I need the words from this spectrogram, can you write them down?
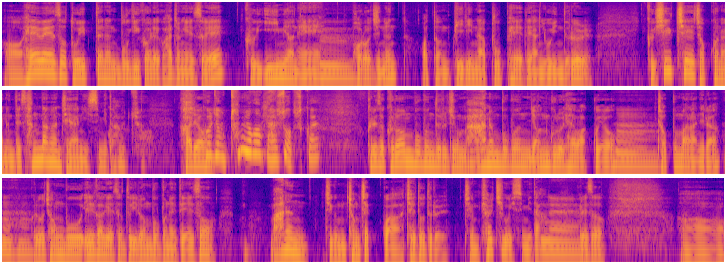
어, 해외에서 도입되는 무기 거래 과정에서의 그 이면에 음. 벌어지는 어떤 비리나 부패에 대한 요인들을 그 실체에 접근하는데 상당한 제한이 있습니다. 그렇죠. 가령 그걸 좀 투명하게 할 수 없을까요? 그래서 그런 부분들을 지금 많은 부분 연구를 해왔고요. 음. 저뿐만 아니라 음흠. 그리고 정부 일각에서도 이런 부분에 대해서 많은 지금 정책과 제도들을 지금 펼치고 있습니다. 네. 그래서 어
